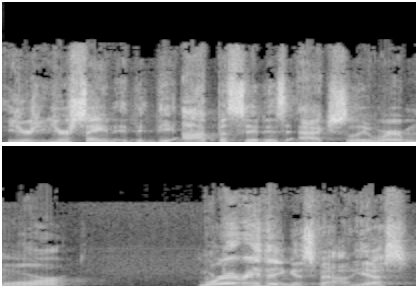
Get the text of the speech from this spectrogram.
you're, you're saying the opposite is actually where more more everything is found. Yes.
